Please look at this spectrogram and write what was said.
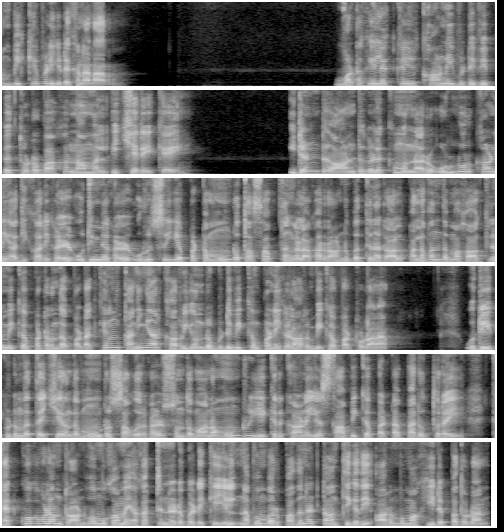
நம்பிக்கை வெளியிடுகின்றனர். வடகிழக்கில் காணி விடுவிப்பு தொடர்பாக நாமல் எச்சரிக்கை. இரண்டு ஆண்டுகளுக்கு முன்னர் உள்ளூர் காணி அதிகாரிகள் உரிமைகள் உறுதி செய்யப்பட்ட மூன்று தசாப்தங்களாக இராணுவத்தினரால் பலவந்தமாக ஆக்கிரமிக்கப்பட்டிருந்த வடக்கில் தனியார் காரியொன்று விடுவிக்கும் பணிகள் ஆரம்பிக்கப்பட்டுள்ளன. ஒரே குடும்பத்தைச் சேர்ந்த மூன்று சகோதரர்கள் சொந்தமான மூன்று ஏக்கர் காணியில் ஸ்தாபிக்கப்பட்ட பருத்துறை கற்கோகவளம் இராணுவ முகாமை அகற்ற நடவடிக்கையில் நவம்பர் பதினெட்டாம் தேதி ஆரம்பமாகி இருப்பதுடன்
